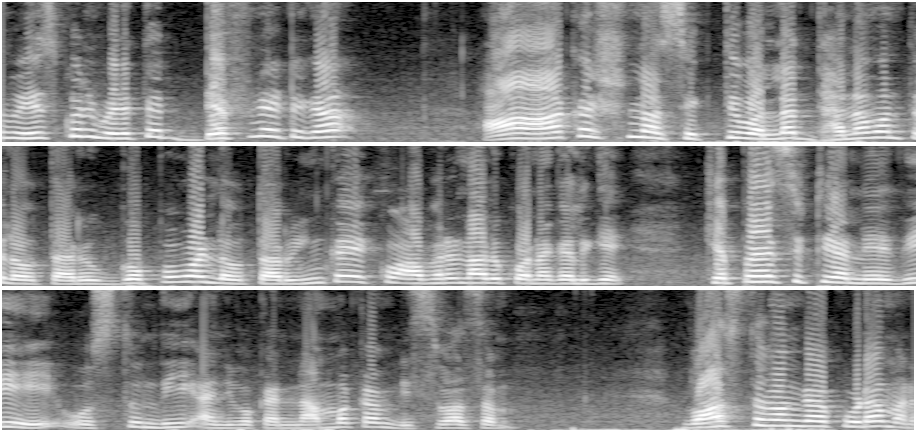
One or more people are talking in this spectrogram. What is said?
వేసుకొని పెడితే డెఫినెట్గా ఆ ఆకర్షణ శక్తి వల్ల ధనవంతులు అవుతారు గొప్పవాళ్ళు అవుతారు ఇంకా ఎక్కువ ఆభరణాలు కొనగలిగే కెపాసిటీ అనేది వస్తుంది అని ఒక నమ్మకం విశ్వాసం. వాస్తవంగా కూడా మన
